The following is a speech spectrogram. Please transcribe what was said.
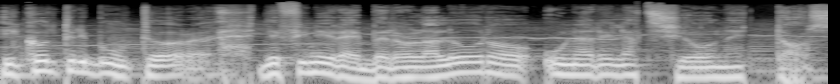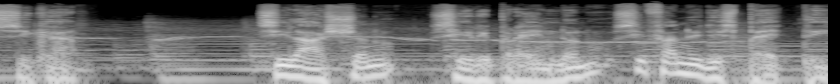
I contributor definirebbero la loro una relazione tossica. Si lasciano, si riprendono, si fanno i dispetti.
